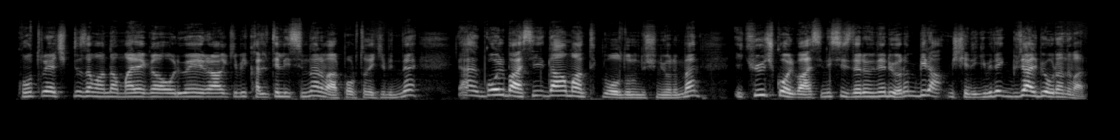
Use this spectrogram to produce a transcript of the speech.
kontraya çıktığı zaman da Malega, Oliveira gibi kaliteli isimler var Porto ekibinde. Yani gol bahsi daha mantıklı olduğunu düşünüyorum ben. 2-3 gol bahsini sizlere öneriyorum. 1.67 gibi de güzel bir oranı var.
